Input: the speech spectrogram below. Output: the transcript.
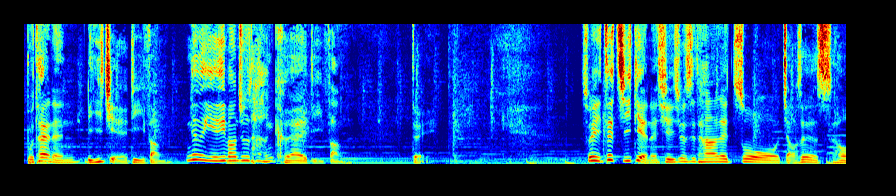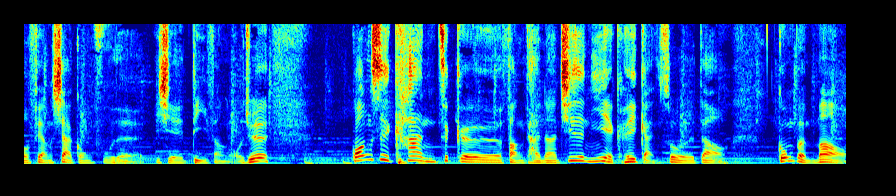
不太能理解的地方。那个地方就是他很可爱的地方，对。所以这几点呢，其实就是他在做角色的时候非常下功夫的一些地方。我觉得。光是看这个访谈呢，其实你也可以感受得到宫本茂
